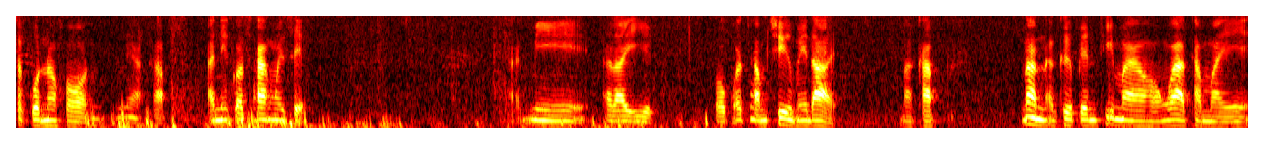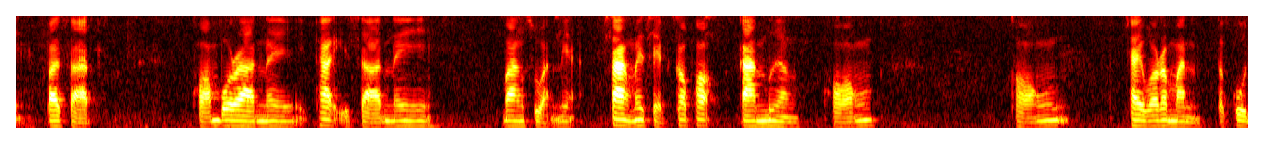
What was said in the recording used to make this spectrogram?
สกลนครเนี่ยครับ อันนี้ก็สร้างไม่เสร็จ มีอะไรอีก ผมก็จำชื่อไม่ได้นะครับ นั่นคือเป็นที่มาของว่าทำไมปราสาทของโบราณในภาคอีสานใน บางส่วนเนี่ยสร้างไม่เสร็จก็เพราะการเมืองของของชัยวรมันตระกูล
